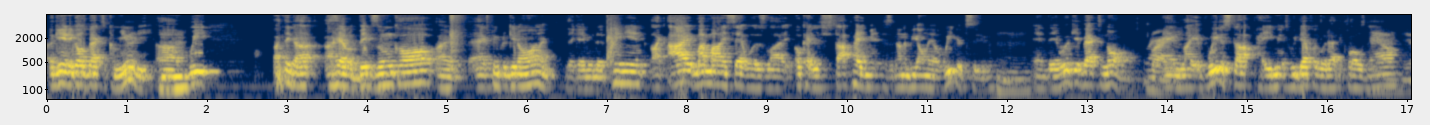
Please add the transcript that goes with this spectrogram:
again, it goes back to community. Um, Mhm. we, I think I, I had a big Zoom call. I asked people to get on. I, they gave me the opinion. Like I, my mindset was like, okay, let's stop payment. This is going to be only a week or two, Mhm. and then we'll get back to normal. Right. And like if we just stopped payments, we definitely would have to close down. Yeah.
